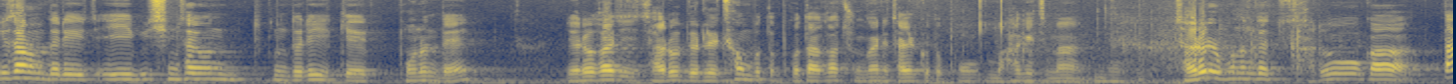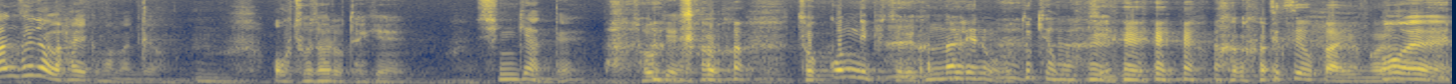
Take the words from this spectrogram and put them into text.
이 사람들이 이 심사위원 분들이 이렇게 보는데 여러 가지 자료들을 처음부터 보다가 중간에 자기 것도 보, 뭐 하겠지만 네. 자료를 보는데 자료가 딴 생각을 하게끔 하면 안 돼요. 음. 어저 자료 되게 신기한데 저게 저 꽃잎이 저리 흩날리는 걸 어떻게 보지? 특수 효과 이런 거. 어, 예.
